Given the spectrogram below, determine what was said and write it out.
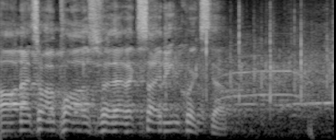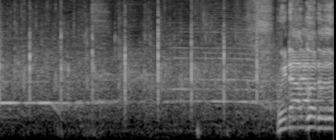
Oh, nice of applause for that exciting quick step. We now go to the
